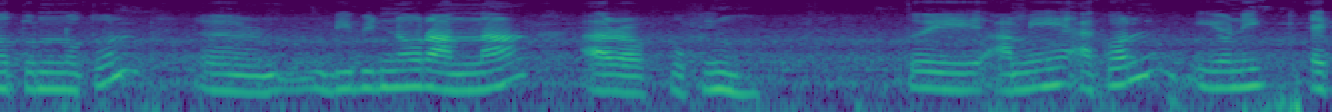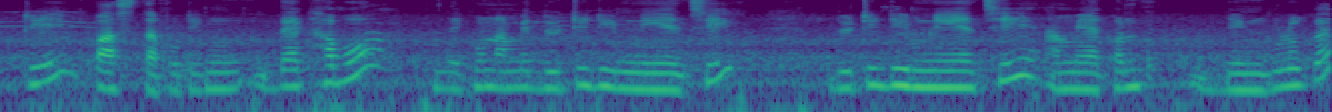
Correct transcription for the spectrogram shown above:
নতুন নতুন বিভিন্ন রান্না আর কুকিং তো আমি এখন ইউনিক একটি পাস্তা পুটিং দেখাবো। দেখুন, আমি দুইটি ডিম নিয়েছি। দুইটি ডিম নিয়েছি। আমি এখন ডিমগুলোকে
